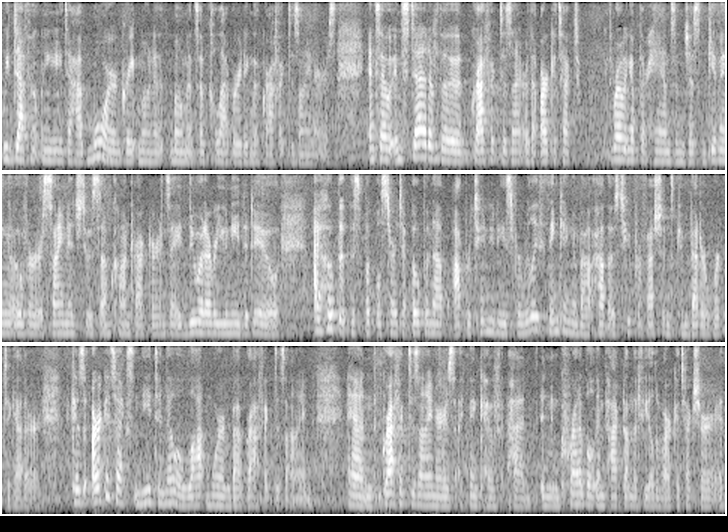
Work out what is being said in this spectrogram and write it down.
We definitely need to have more great moments of collaborating with graphic designers. And so instead of the graphic design or the architect throwing up their hands and just giving over signage to a subcontractor and say, do whatever you need to do. I hope that this book will start to open up opportunities for really thinking about how those two professions can better work together. Because architects need to know a lot more about graphic design. And graphic designers, I think, have had an incredible impact on the field of architecture. It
